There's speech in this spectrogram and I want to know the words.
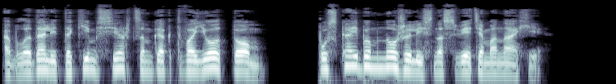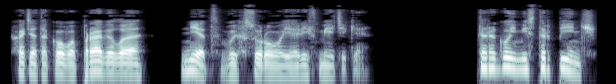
обладали таким сердцем, как твое, Том, пускай бы множились на свете монахи, хотя такого правила нет в их суровой арифметике. — Дорогой мистер Пинч,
